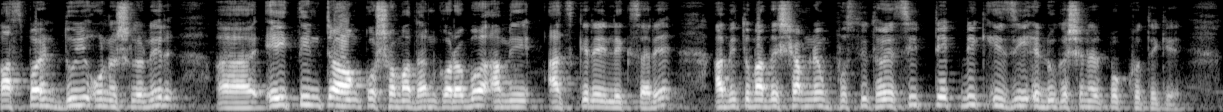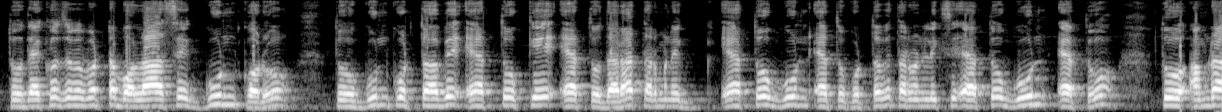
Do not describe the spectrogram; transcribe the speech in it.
পাঁচ পয়েন্ট দুই অনুশীলনীর এই তিনটা অঙ্ক সমাধান করাবো আমি আজকের এই লেকচারে। আমি তোমাদের সামনে উপস্থিত হয়েছি টেকনিক ইজি এডুকেশনের পক্ষ থেকে। তো দেখো যে ব্যাপারটা বলা আছে, গুণ করো। তো গুণ করতে হবে এতকে এত দ্বারা, তার মানে এত গুণ এত করতে হবে, তার মানে লিখছি এত গুণ এত। তো আমরা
